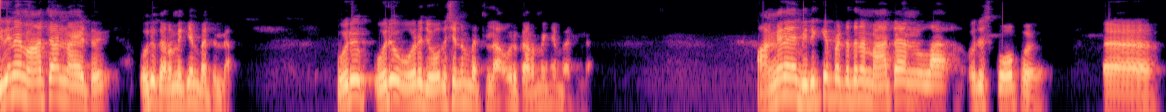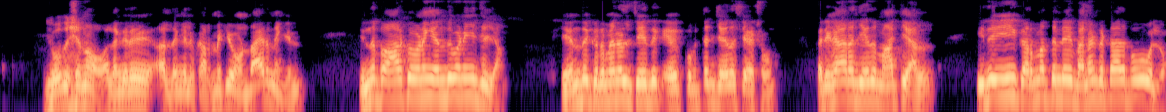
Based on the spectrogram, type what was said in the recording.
ഇതിനെ മാറ്റാനായിട്ട് ഒരു കർമ്മിക്കും പറ്റില്ല. ഒരു ഒരു ഒരു ജ്യോതിഷനും പറ്റില്ല ഒരു കർമ്മിക്കും പറ്റില്ല. അങ്ങനെ വിധിക്കപ്പെട്ടതിനെ മാറ്റാനുള്ള ഒരു സ്കോപ്പ് ജ്യോതിഷനോ അല്ലെങ്കിൽ അല്ലെങ്കിൽ കർമ്മിക്കോ ഉണ്ടായിരുന്നെങ്കിൽ ഇന്നിപ്പോൾ ആർക്ക് വേണമെങ്കിൽ എന്ത് വേണമെങ്കിലും ചെയ്യാം. എന്ത് ക്രിമിനൽ ചെയ്ത് കുറ്റം ചെയ്ത ശേഷവും പരിഹാരം ചെയ്ത് മാറ്റിയാൽ ഇത് ഈ കർമ്മത്തിന്റെ ഫലം കിട്ടാതെ പോകുമല്ലോ.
